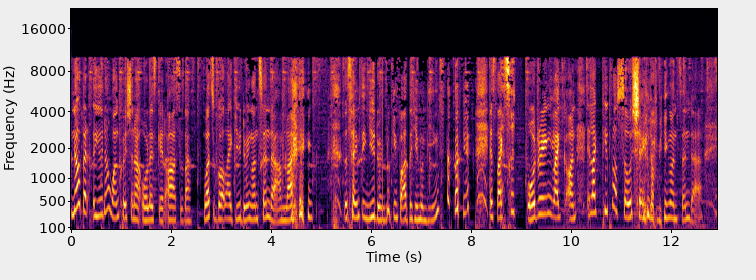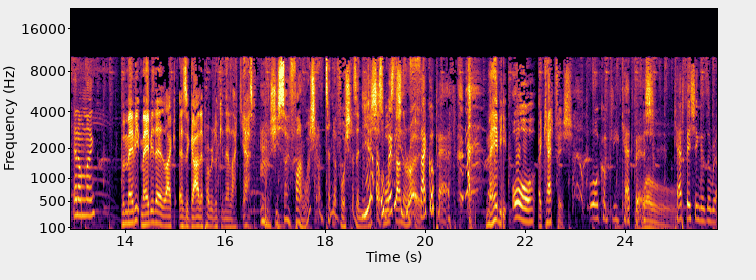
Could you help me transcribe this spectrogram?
No, but you know, one question I always get asked is like, what's a girl like you doing on Tinder? I'm like, the same thing you're doing, looking for other human beings. it's like ordering like on, like people are so ashamed of being on Tinder. And I'm like, But maybe, maybe they're like, as a guy, they're probably looking. They're like, yes, mm, she's so fun. What is she on Tinder for? She doesn't. yeah, she just walks maybe down she's the a road. psychopath maybe, or a catfish. Or complete catfish. Whoa. Catfishing is a real.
